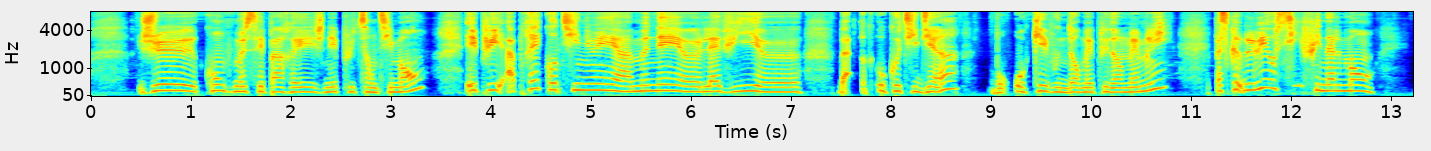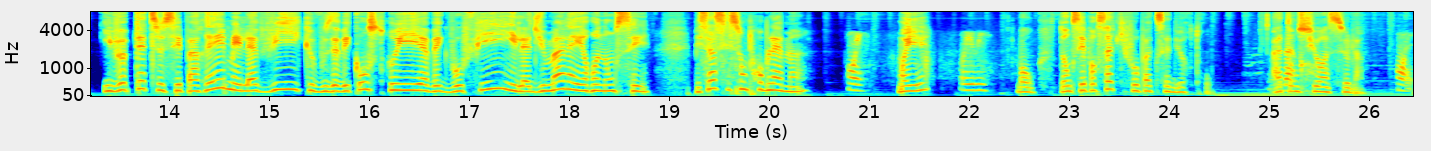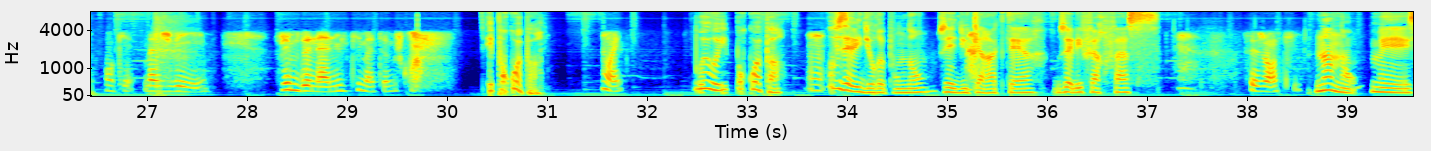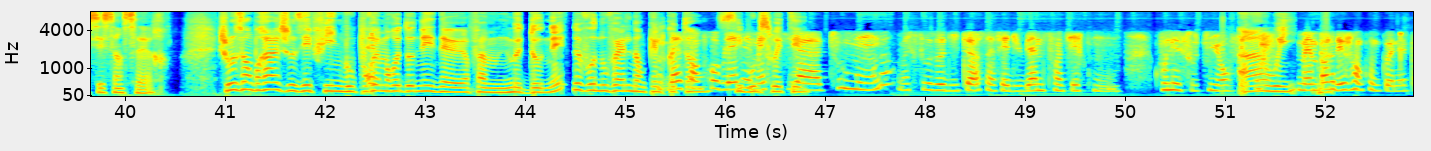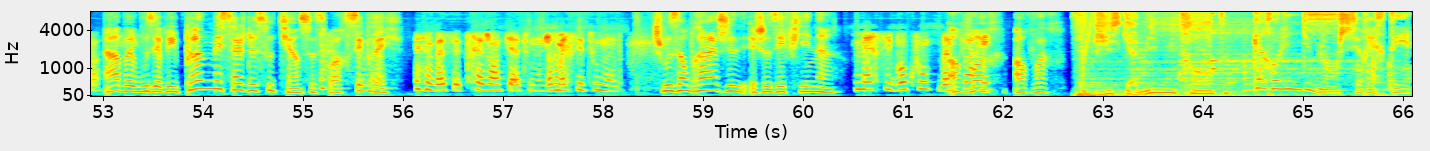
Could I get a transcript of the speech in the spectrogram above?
je compte me séparer, je n'ai plus de sentiments, et puis après continuer à mener euh, la vie euh, bah, au quotidien. Bon, ok, vous ne dormez plus dans le même lit, parce que lui aussi finalement, il veut peut-être se séparer, mais la vie que vous avez construite avec vos filles, il a du mal à y renoncer. Mais ça, c'est son problème. Hein. Oui. Vous voyez? Oui, oui. Bon, donc c'est pour ça qu'il faut pas que ça dure trop. Attention à cela. Oui, ok. Bah, je vais, je vais me donner un ultimatum, je crois. Et pourquoi pas? Oui. Oui, oui, pourquoi pas? Mm. Vous avez du répondant, vous avez du caractère, vous allez faire face. C'est gentil. Non, non, mais c'est sincère. Je vous embrasse, Joséphine. Vous pourrez Eh. me redonner, de, enfin, me donner de vos nouvelles dans quelques Bah, temps, problème. si vous le merci souhaitez. à tout le monde. Merci aux auditeurs. Ça fait du bien de sentir qu'on qu'on est soutenu en fait. Ah oui. Même par des gens qu'on ne connaît pas. Ah ben vous avez eu plein de messages de soutien ce soir, c'est vrai. bah, c'est très gentil à tout le monde. Je remercie tout le monde. Je vous embrasse, Jo- Joséphine. Merci beaucoup. Bonne Au soirée. revoir. Au revoir. Jusqu'à minuit 30. Caroline Dublanche sur RTL.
